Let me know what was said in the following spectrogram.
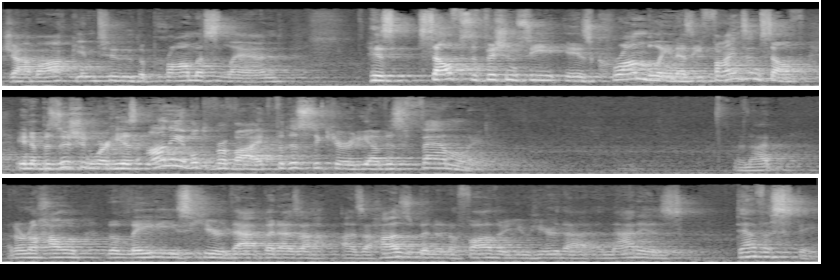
Jabbok into the promised land. His self sufficiency is crumbling as he finds himself in a position where he is unable to provide for the security of his family. And I, I don't know how the ladies hear that, but as a, as a husband and a father, you hear that, and that is devastating.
